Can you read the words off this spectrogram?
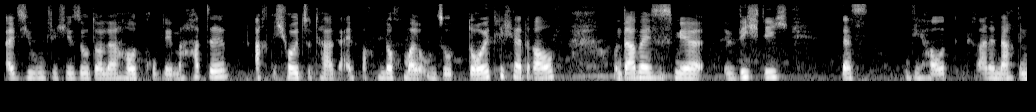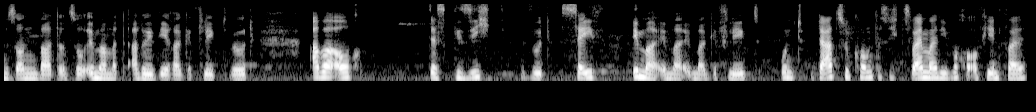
als Jugendliche so dolle Hautprobleme hatte, achte ich heutzutage einfach nochmal umso deutlicher drauf. Und dabei ist es mir wichtig, dass die Haut gerade nach dem Sonnenbad und so immer mit Aloe Vera gepflegt wird. Aber auch das Gesicht wird safe immer, immer, immer gepflegt. Und dazu kommt, dass ich zweimal die Woche auf jeden Fall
